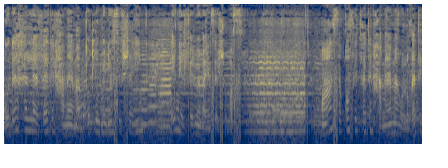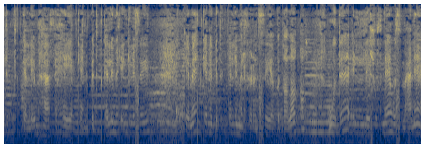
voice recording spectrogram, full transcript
وده خلى فاتن حمامة تطلب من يوسف شاهين إن الفيلم ما ينزلش مصر. مع ثقافة فاتن حمامة واللغات اللي بتتكلمها فهي كانت بتتكلم الإنجليزية كمان كانت بتتكلم الفرنسية بطلاقة وده اللي شفناه وسمعناه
